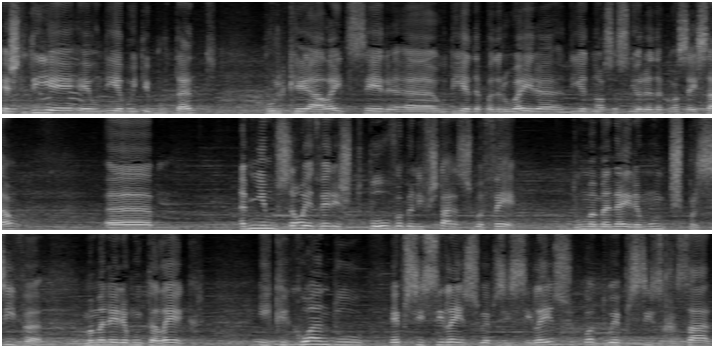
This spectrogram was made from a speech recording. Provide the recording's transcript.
Este dia é, é um dia muito importante porque além de ser uh, o dia da padroeira, dia de Nossa Senhora da Conceição, uh, a minha emoção é ver este povo a manifestar a sua fé de uma maneira muito expressiva, uma maneira muito alegre e que quando é preciso silêncio, é preciso silêncio, quando é preciso rezar,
